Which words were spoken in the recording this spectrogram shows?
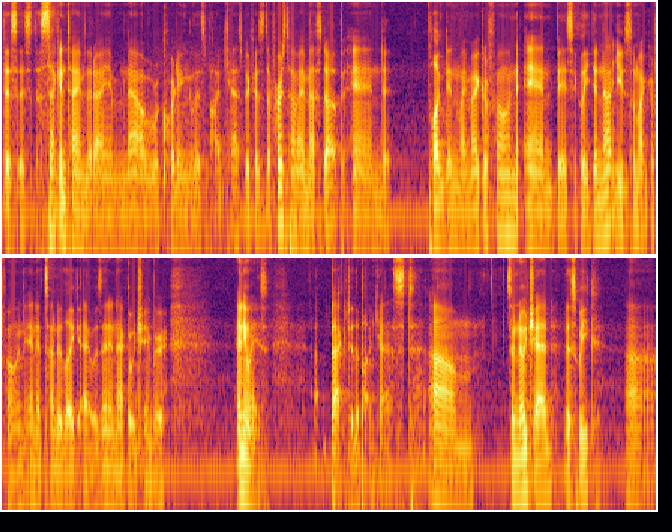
this is the second time that I am now recording this podcast because the first time I messed up and plugged in my microphone and basically did not use the microphone, and it sounded like I was in an echo chamber. Anyways, back to the podcast. Um, so, no Chad this week. Uh,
